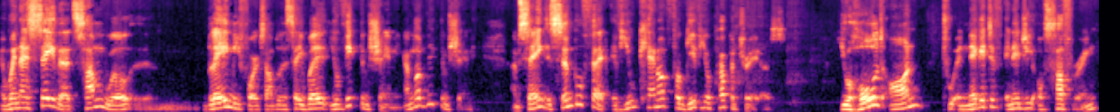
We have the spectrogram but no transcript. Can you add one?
And when I say that, some will uh, blame me, for example, and say, well, you're victim shaming. I'm not victim shaming. I'm saying a simple fact. If you cannot forgive your perpetrators, you hold on to a negative energy of suffering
